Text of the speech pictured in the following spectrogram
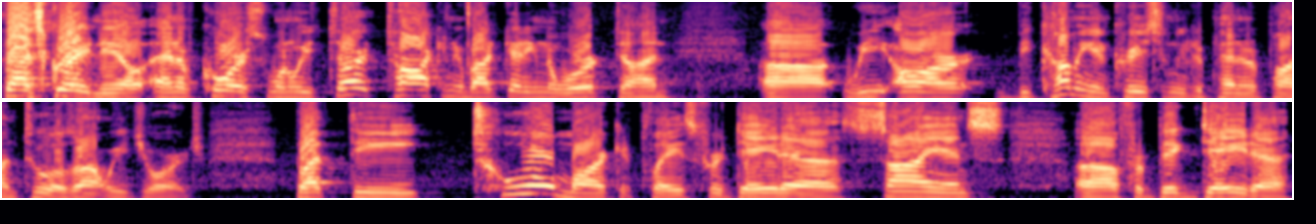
That's great, Neil. And of course, when we start talking about getting the work done, uh, we are becoming increasingly dependent upon tools, aren't we, George? But the tool marketplace for data science, uh, for big data,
